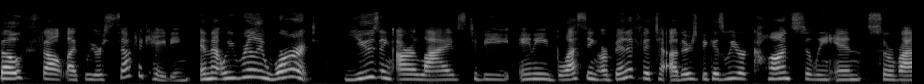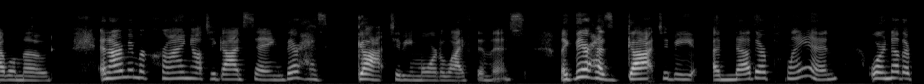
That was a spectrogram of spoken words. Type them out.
both felt like we were suffocating and that we really weren't using our lives to be any blessing or benefit to others because we were constantly in survival mode. And I remember crying out to God saying, There has got to be more to life than this. Like, there has got to be another plan or another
